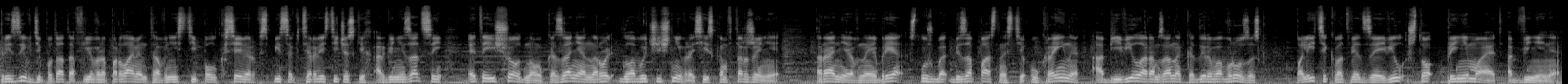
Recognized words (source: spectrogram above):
Призыв депутатов Европарламента внести полк «Север» в список террористических организаций – это еще одно указание на роль главы Чечни в российском вторжении. Ранее в ноябре Служба безопасности Украины объявила Рамзана Кадырова в розыск. Политик в ответ заявил, что принимает обвинения.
